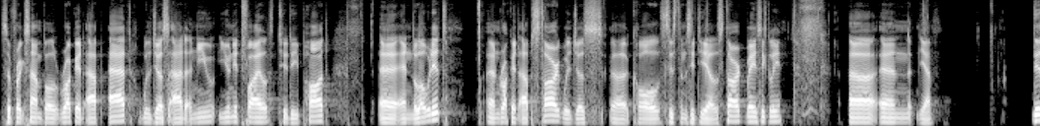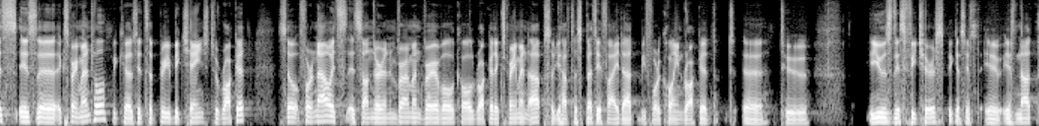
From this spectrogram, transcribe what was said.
So for example, Rocket app add will just add a new unit file to the pod uh, and load it. And Rocket app start will just uh, call systemctl start, basically. Uh, and yeah, this is uh, experimental because it's a pretty big change to Rocket. So for now, it's, it's under an environment variable called Rocket experiment app. So you have to specify that before calling Rocket uh, to use these features, because if, if not,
